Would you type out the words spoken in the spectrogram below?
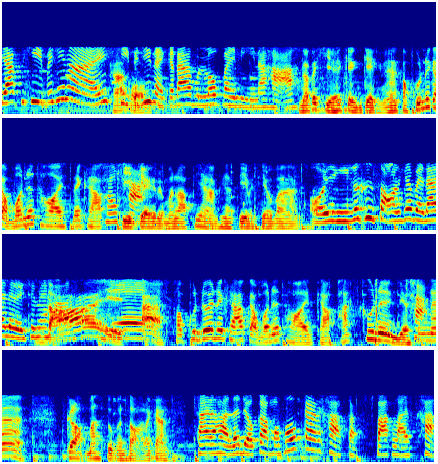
อยากจะขี่ไปที่ไหน ครับขี่ไปผม ที่ไหนก็ได้บนโลกใบนี้นะคะ แล้วไปขี่ให้เก่งๆนะ ขอบคุณให้กับ Wonder Toys นะครับ ใช่ค่ะ ขี่เก่งเดี๋ยวมารับพี่ยามพี่นาตีไปเที่ยวบ้าง โอ้ยอย่างนี้ก็คือซ้อนกันไปได้เลยใช่ไหมคะได้เย้ อะขอบคุณด้วยนะครับกับ Wonder Toys ครับ พักสักครู่หนึ่งเดี๋ยวค่ะ ช่วงหน้า กลับมาสู่กันต่อแล้วกัน ใช่แล้วค่ะ แล้วเดี๋ยวกลับมาพบกันค่ะกับ Spark Life ค่ะ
